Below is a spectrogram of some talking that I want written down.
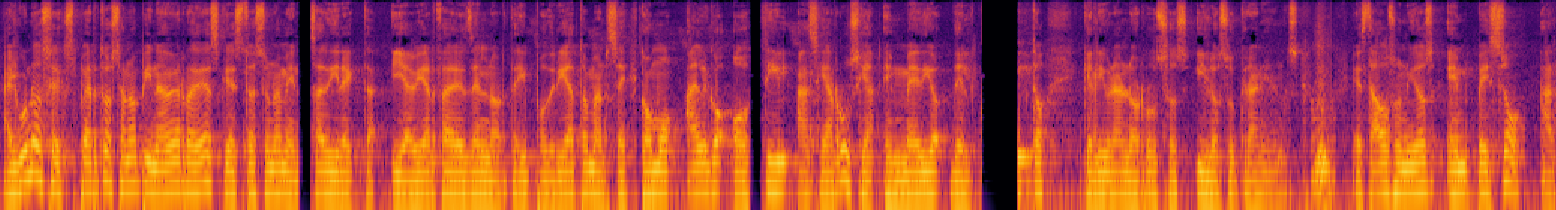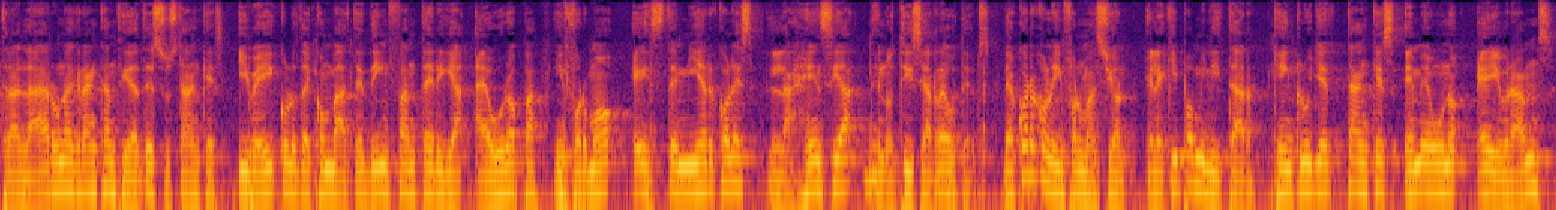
Algunos expertos han opinado en redes que esto es una amenaza directa y abierta desde el norte y podría tomarse como algo hostil hacia Rusia en medio del conflicto que libran los rusos y los ucranianos. Estados Unidos empezó a trasladar una gran cantidad de sus tanques y vehículos de combate de infantería a Europa, informó este miércoles la agencia de noticias Reuters. De acuerdo con la información, el equipo militar, que incluye tanques M1 Abrams,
